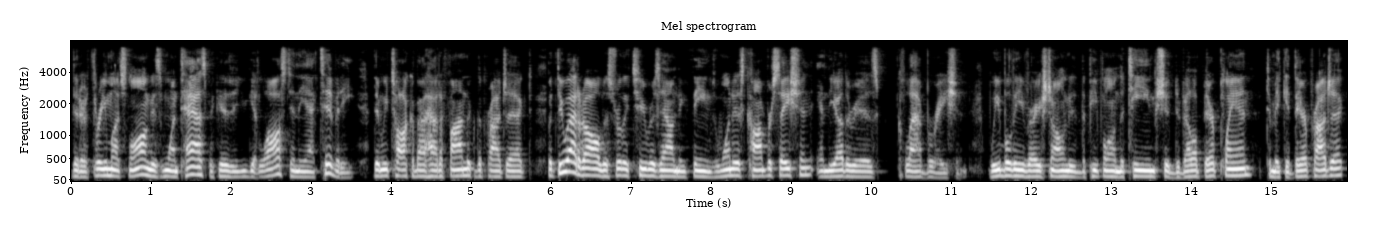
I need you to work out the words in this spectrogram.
that are three months long as one task because you get lost in the activity. Then we talk about how to find the, the project, but throughout it all, there's really two resounding themes. One is conversation, and the other is collaboration. We believe very strongly that the people on the team should develop their plan to make it their project.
